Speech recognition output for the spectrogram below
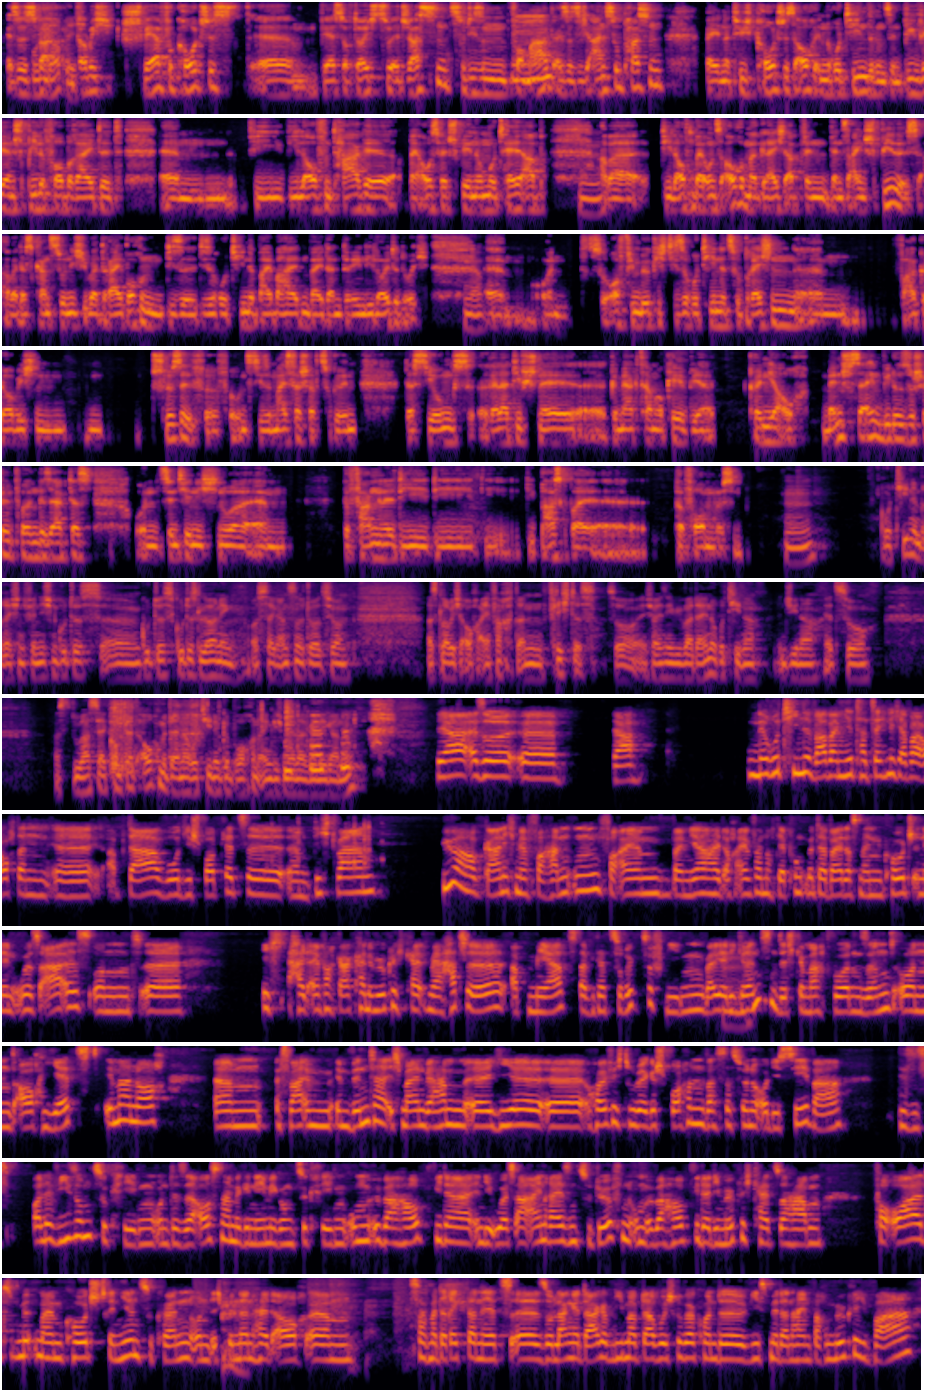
also es war, glaube ich, schwer für Coaches, äh, wer es auf Deutsch zu adjusten, zu diesem Format, mhm. also sich anzupassen, weil natürlich Coaches auch in Routinen drin sind. Wie werden Spiele vorbereitet? Ähm, wie, wie laufen Tage bei Auswärtsspielen im Hotel ab? Mhm. Aber die laufen bei uns auch immer gleich ab, wenn es ein Spiel ist. Aber das kannst du nicht über drei Wochen diese, diese Routine beibehalten, weil dann drehen die Leute durch. Ja. Ähm, und so oft wie möglich diese Routine zu brechen, ähm, war, glaube ich, ein, ein Schlüssel für, für uns, diese Meisterschaft zu gewinnen, dass die Jungs relativ schnell äh, gemerkt haben, okay, wir können ja auch Mensch sein, wie du so schön vorhin gesagt hast, und sind hier nicht nur ähm, Gefangene, die, die, die, die Basketball äh, performen müssen. Mhm. Routine brechen finde ich ein gutes, äh, gutes, gutes Learning aus der ganzen Situation. Was glaube ich auch einfach dann Pflicht ist. So, ich weiß nicht, wie war deine Routine, Gina, jetzt so was, du hast ja komplett auch mit deiner Routine gebrochen, eigentlich mehr oder weniger, ne? ja, also äh, ja, eine Routine war bei mir tatsächlich aber auch dann äh, ab da, wo die Sportplätze ähm, dicht waren, überhaupt gar nicht mehr vorhanden. Vor allem bei mir halt auch einfach noch der Punkt mit dabei, dass mein Coach in den USA ist und äh, ich halt einfach gar keine Möglichkeit mehr hatte, ab März da wieder zurückzufliegen, weil ja mhm. die Grenzen dicht gemacht worden sind und auch jetzt immer noch ähm, es war im, im Winter, ich meine, wir haben äh, hier äh, häufig drüber gesprochen, was das für eine Odyssee war, dieses olle Visum zu kriegen und diese Ausnahmegenehmigung zu kriegen, um überhaupt wieder in die USA einreisen zu dürfen, um überhaupt wieder die Möglichkeit zu haben, vor Ort mit meinem Coach trainieren zu können. Und ich bin dann halt auch, ähm, sag mal, direkt dann jetzt äh, so lange da geblieben habe, da wo ich rüber konnte, wie es mir dann einfach möglich war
